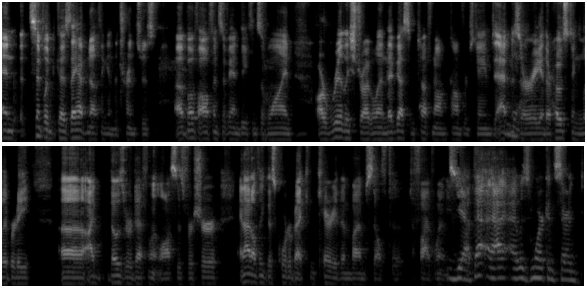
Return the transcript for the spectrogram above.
And simply because they have nothing in the trenches. Uh, both offensive and defensive line are really struggling. They've got some tough non conference games at Missouri yeah. and they're hosting Liberty. Uh, I those are definite losses for sure, and I don't think this quarterback can carry them by himself to, to five wins. Yeah, that I, I was more concerned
